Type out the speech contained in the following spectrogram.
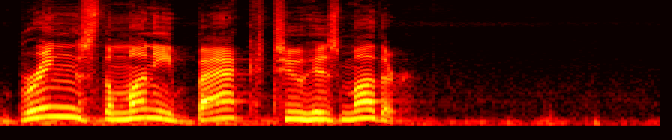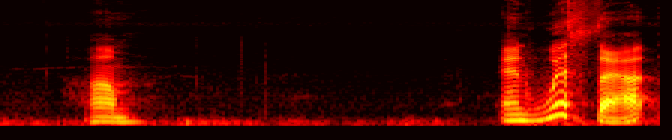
brings the money back to his mother. Um, and with that,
